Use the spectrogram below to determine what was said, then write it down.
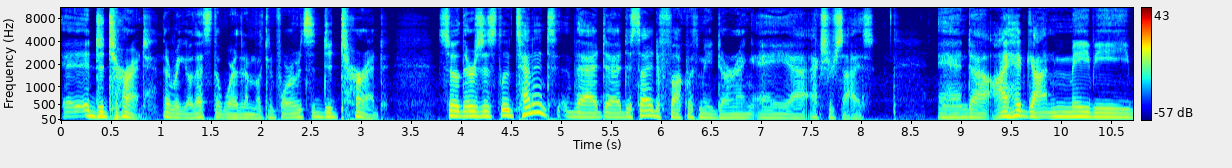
A deterrent. There we go. That's the word that I'm looking for. It's a deterrent. So there's this lieutenant that uh, decided to fuck with me during a uh, exercise, and uh, I had gotten maybe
